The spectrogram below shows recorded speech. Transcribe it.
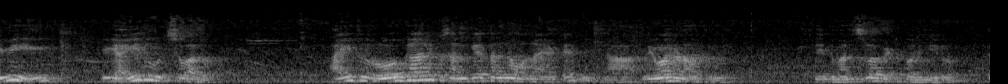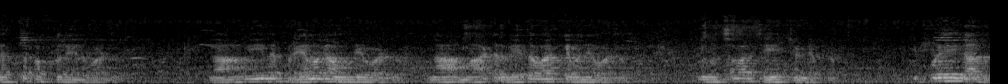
ఇవి ఈ ఐదు ఉత్సవాలు ఐదు రోగాలకు సంకేతంగా ఉన్నాయంటే నివారణ అవుతుంది. దీన్ని మనసులో పెట్టుకొని మీరు దత్తభక్తులైన వాళ్ళు నా మీద ప్రేమగా ఉండేవాళ్ళు నా మాట వేదవాక్యం అనేవాళ్ళు ఈ ఉత్సవాలు చేయించండి అప్పుడు ఇప్పుడే కాదు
